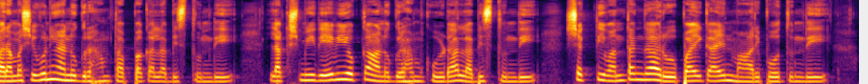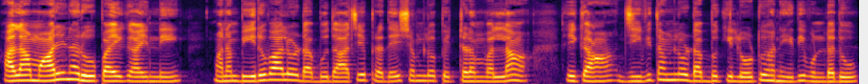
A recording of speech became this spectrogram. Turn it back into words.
పరమశివుని అనుగ్రహం తప్పక లభిస్తుంది. లక్ష్మీదేవి యొక్క అనుగ్రహం కూడా లభిస్తుంది. శక్తివంతంగా రూపాయి కాయన్ మారిపోతుంది. అలా మారిన రూపాయి కాయన్ని మనం బీరువాలో డబ్బు దాచే ప్రదేశంలో పెట్టడం వల్ల ఇక జీవితంలో డబ్బుకి లోటు అనేది ఉండదు.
